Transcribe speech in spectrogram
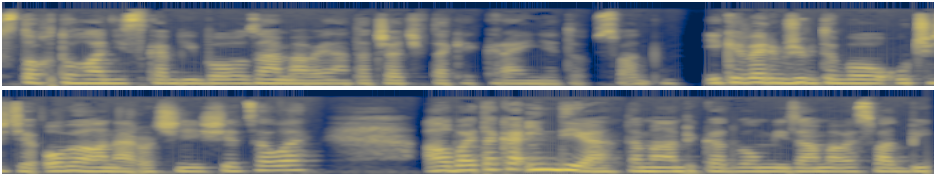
z tohto hľadiska by bolo zaujímavé natáčať v takej krajine to svadbu. I keď verím, že by to bolo určite oveľa náročnejšie celé. Alebo aj taká India, tam má napríklad veľmi zaujímavé svadby,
